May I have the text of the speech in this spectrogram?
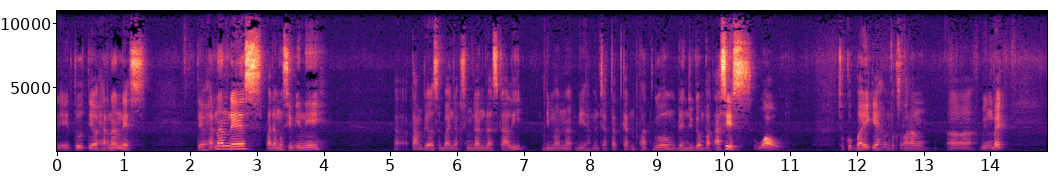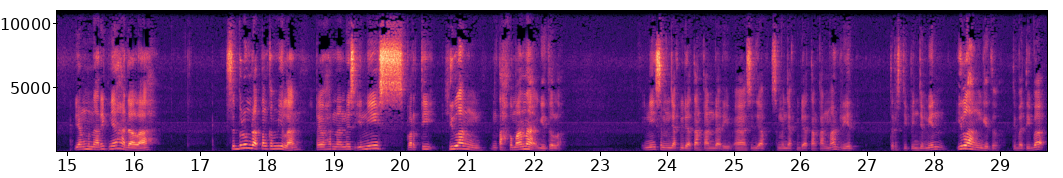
yaitu Theo Hernandez. Theo Hernandez pada musim ini uh, tampil sebanyak 19 kali di mana dia mencatatkan 4 gol dan juga 4 assist. Wow. Cukup baik ya untuk seorang uh, wingback. Yang menariknya adalah sebelum datang ke Milan, Theo Hernandez ini seperti hilang entah ke mana gitu loh. Ini semenjak didatangkan dari eh, sejak semenjak didatangkan Madrid, terus dipinjemin hilang gitu. Tiba-tiba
